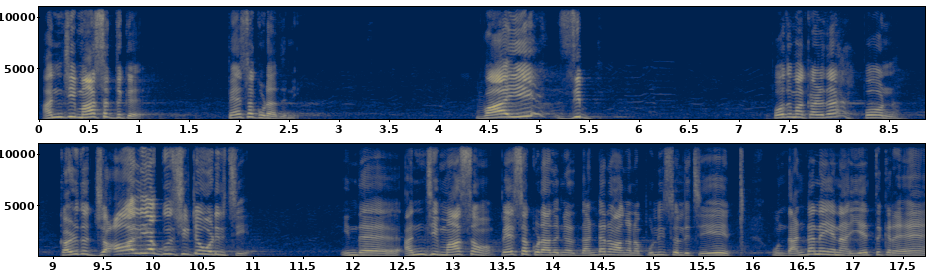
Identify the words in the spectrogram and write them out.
அஞ்சு மாதத்துக்கு பேசக்கூடாது நீ. வாயி ஜிப் போதுமா கழுத? போன்னு. கழுத ஜாலியாக குதிச்சுக்கிட்டே ஓடிடுச்சு இந்த அஞ்சு மாதம் பேசக்கூடாதுங்கிற தண்டனை வாங்கின புலி சொல்லுச்சு உன் தண்டனையை நான் ஏற்றுக்கிறேன்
